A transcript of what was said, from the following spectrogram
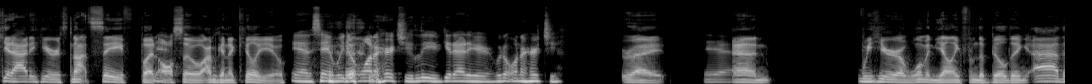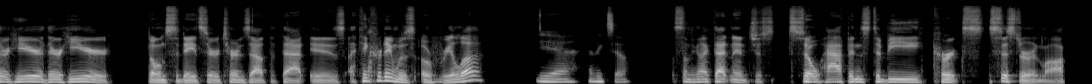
get out of here it's not safe but Yeah. also i'm gonna kill you Yeah. Saying we don't want to hurt you. Leave. Get out of here. We don't want to hurt you. right Yeah. and we hear a woman yelling from the building ah they're here they're here bone sedates her turns out that that is i think her name was Arilla, Yeah. I think so. something like that and it just so happens to be kirk's sister-in-law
